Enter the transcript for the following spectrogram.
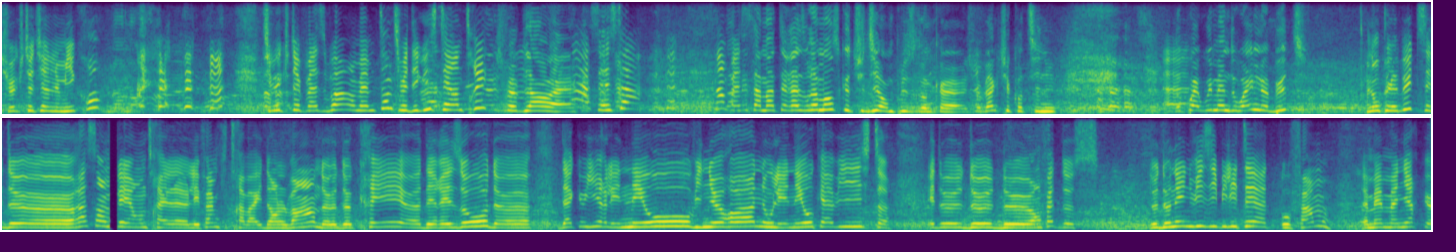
Tu veux que je te tienne le micro? Non, non. Euh, tu veux que je te fasse boire en même temps? Tu veux déguster ah, un truc? Je veux bien, ouais. Ah, c'est ça. Non, parce... ça m'intéresse vraiment ce que tu dis en plus, donc euh, je veux bien que tu continues. donc ouais, Women do Wine, le but? Donc le but c'est de rassembler entre elles les femmes qui travaillent dans le vin, de, créer euh, des réseaux, d'accueillir les néo-vigneronnes ou les néo-cavistes et de, de, donner une visibilité aux femmes, de la même manière qu'il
